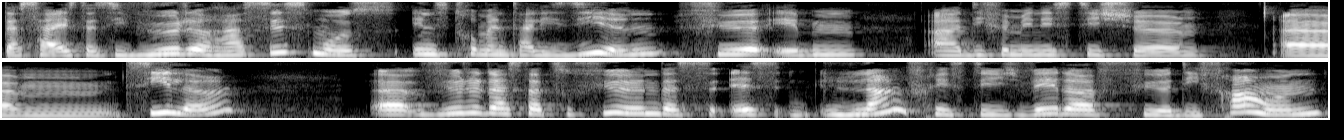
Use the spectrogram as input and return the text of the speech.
Das heißt, dass sie würde Rassismus instrumentalisieren für eben äh, die feministische ähm, Ziele, würde das dazu führen, dass es langfristig weder für die Frauen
